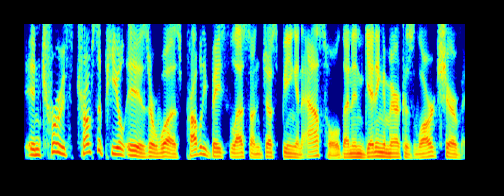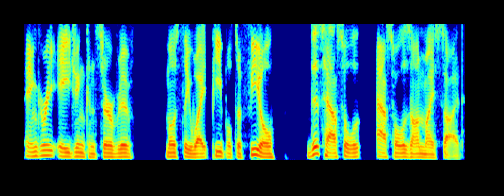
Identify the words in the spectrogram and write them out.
in truth, Trump's appeal is or was probably based less on just being an asshole than in getting America's large share of angry, aging, conservative, mostly white people to feel this asshole asshole is on my side.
